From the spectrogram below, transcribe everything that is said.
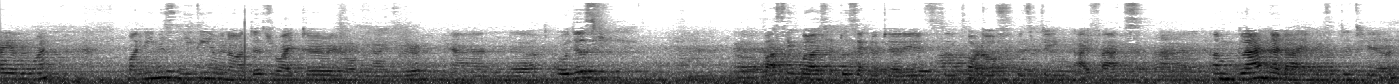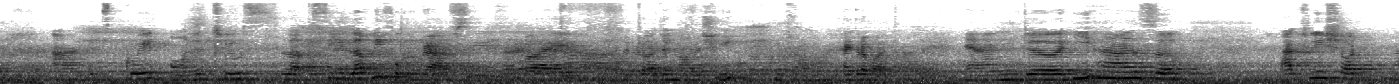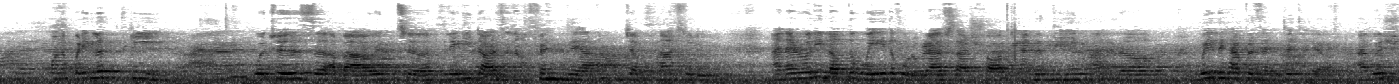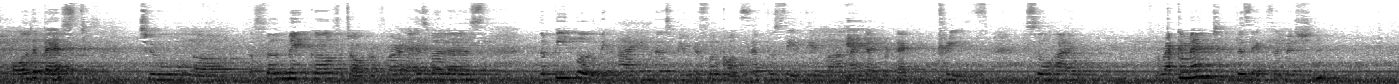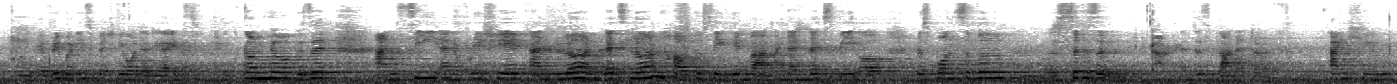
Hi everyone, my name is Neeti. I'm an artist, writer, and organizer, and uh, was just uh, passing by Central Secretariat, so thought of visiting AIFACS, and I'm glad that I visited here, and it's great honor to lo- see lovely photographs by Maharishi, who's from Hyderabad, and uh, he has uh, actually shot on a particular theme which is about uh, Lady Tarzan of India, Jamuna Tudu. And I really love the way the photographs are shot and the theme and the way they have presented here. I wish all the best to uh, the filmmaker, photographer, as well as the people behind this beautiful concept to save the environment and protect trees. So I recommend this exhibition to everybody, especially all should come here, visit and see and appreciate and learn. Let's learn how to save the environment and let's be a responsible citizen in this planet Earth. Thank you.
